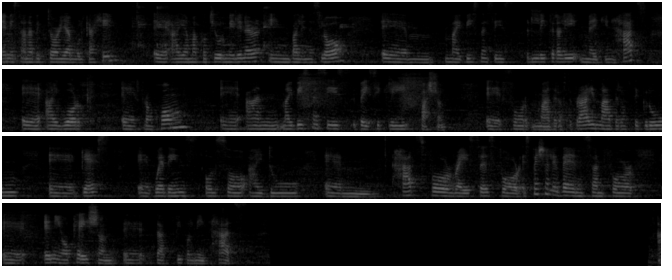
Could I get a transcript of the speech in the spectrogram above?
name is Anna Victoria Mulcahy. Uh, I am a couture milliner in Ballinasloe. Um, my business is literally making hats. Uh, I work uh, from home uh, and my business is basically fashion uh, for mother of the bride, mother of the groom, uh, guests, weddings. Also, I do um, hats for races, for special events, and for any occasion that people need hats.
